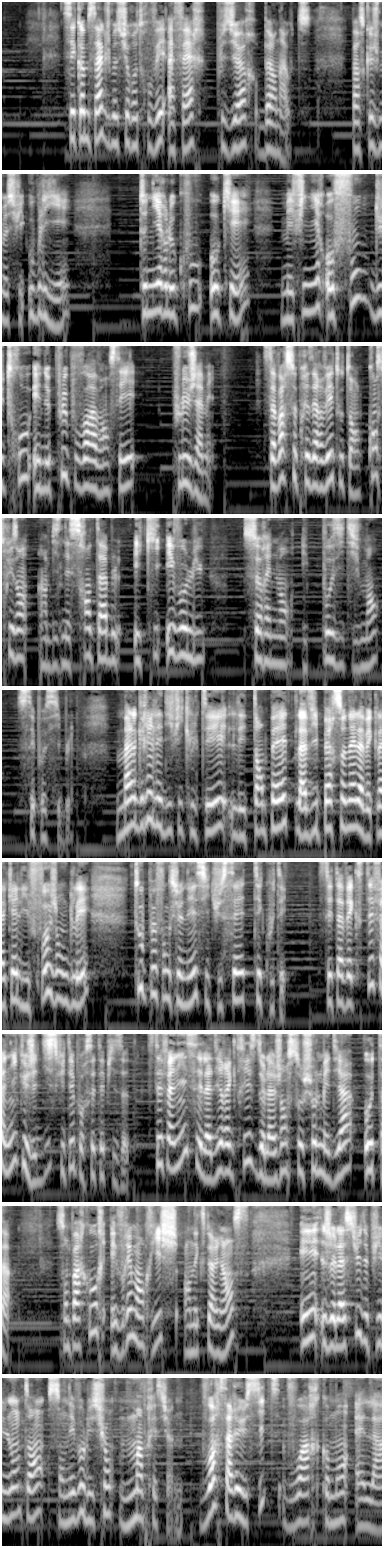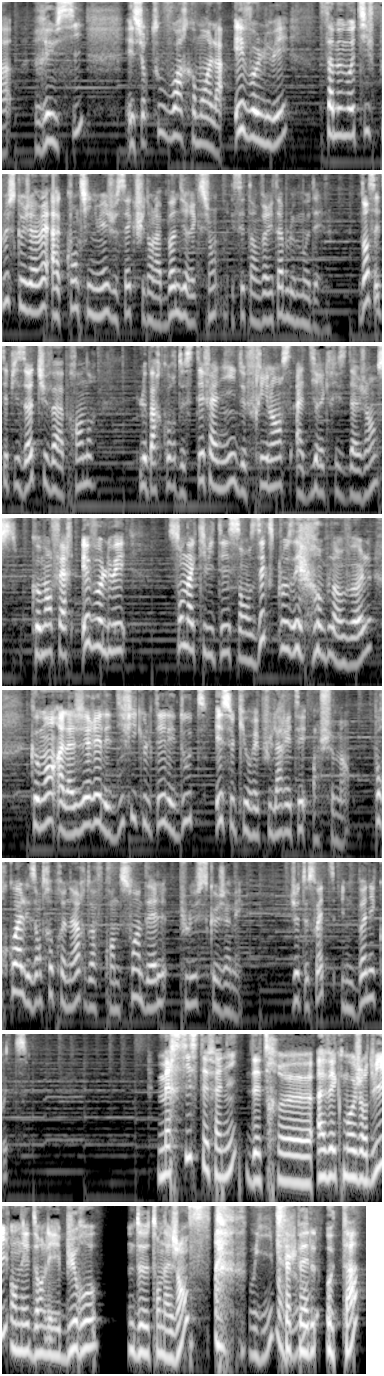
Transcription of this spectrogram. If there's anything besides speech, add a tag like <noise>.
C'est comme ça que je me suis retrouvée à faire plusieurs burn-out. Parce que je me suis oubliée. Tenir le coup, ok, mais finir au fond du trou et ne plus pouvoir avancer, plus jamais. Savoir se préserver tout en construisant un business rentable et qui évolue sereinement et positivement, c'est possible. Malgré les difficultés, les tempêtes, la vie personnelle avec laquelle il faut jongler, tout peut fonctionner si tu sais t'écouter. C'est avec Stéphanie que j'ai discuté pour cet épisode. Stéphanie, c'est la directrice de l'agence social media OTA. Son parcours est vraiment riche en expérience et je la suis depuis longtemps, son évolution m'impressionne. Voir sa réussite, voir comment elle a réussi et surtout voir comment elle a évolué, ça me motive plus que jamais à continuer, je sais que je suis dans la bonne direction et c'est un véritable modèle. Dans cet épisode, tu vas apprendre le parcours de Stéphanie, de freelance à directrice d'agence, comment faire évoluer son activité sans exploser <laughs> en plein vol, comment elle a géré les difficultés, les doutes et ce qui aurait pu l'arrêter en chemin, pourquoi les entrepreneurs doivent prendre soin d'elle plus que jamais. Je te souhaite une bonne écoute. Merci Stéphanie d'être euh, avec moi aujourd'hui. On est dans les bureaux de ton agence. Oui, <laughs> qui s'appelle OTA.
